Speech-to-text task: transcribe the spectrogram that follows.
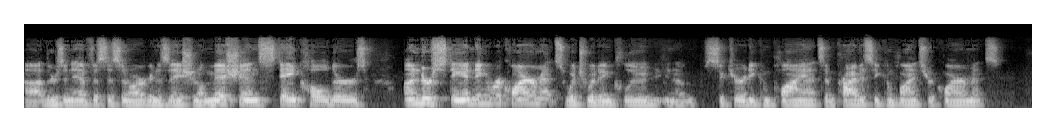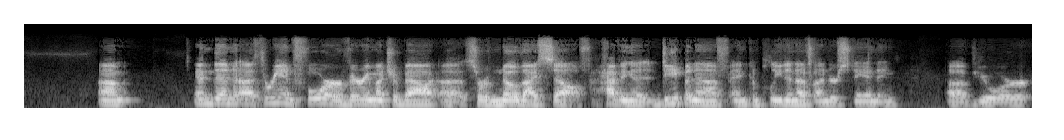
Uh, there's an emphasis on organizational mission, stakeholders, understanding requirements, which would include you know, security compliance and privacy compliance requirements. Um, and then uh, three and four are very much about uh, sort of know thyself, having a deep enough and complete enough understanding of your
